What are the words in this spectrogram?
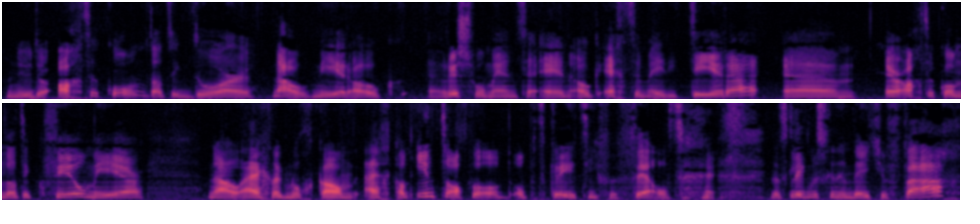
nu erachter kom dat ik door nou, meer ook eh, rustmomenten en ook echt te mediteren, um, erachter kom dat ik veel meer nou, eigenlijk nog kan, eigenlijk kan intappen op, op het creatieve veld. dat klinkt misschien een beetje vaag.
